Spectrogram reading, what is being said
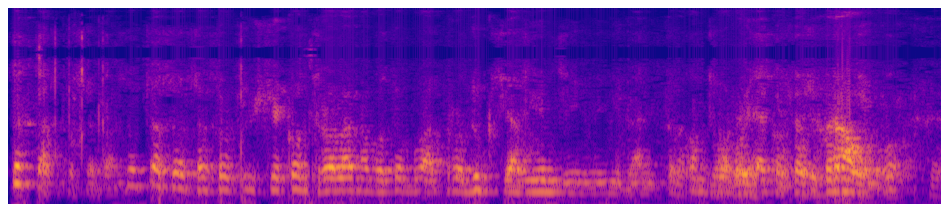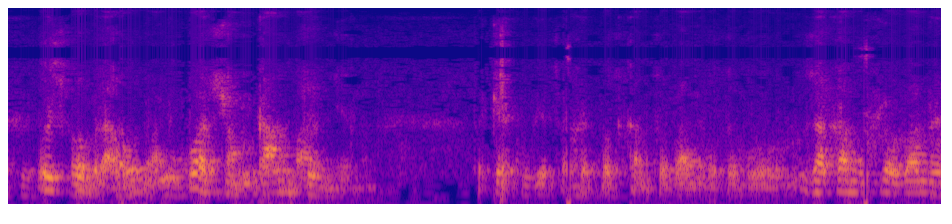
tak, tak, proszę bardzo. Od czasu do czasu oczywiście kontrola, no bo to była produkcja między innymi dla nich to kontrola. wojsko jakoś też brało. Wojsko brało, no ale płacili normalnie. No. Tak jak mówię, trochę podkantowane, bo to było zakamuflowane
